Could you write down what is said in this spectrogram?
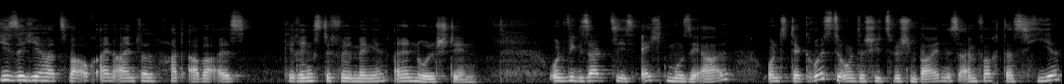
Diese hier hat zwar auch ein Eintel, hat aber als geringste Füllmenge eine Null stehen. Und wie gesagt, sie ist echt museal und der größte Unterschied zwischen beiden ist einfach, dass hier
